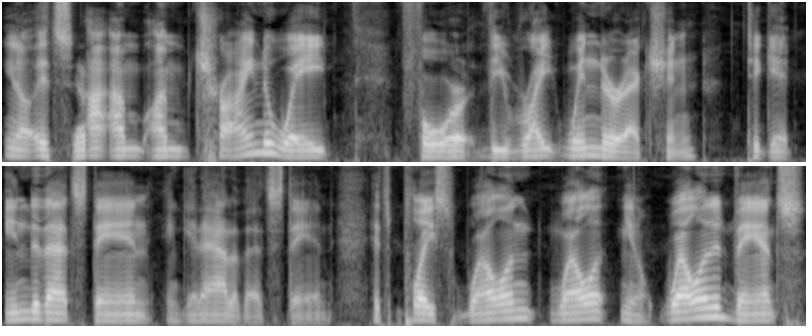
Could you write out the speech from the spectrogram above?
You know, it's yep. I, I'm I'm trying to wait for the right wind direction to get into that stand and get out of that stand. It's placed well in well you know well in advance.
